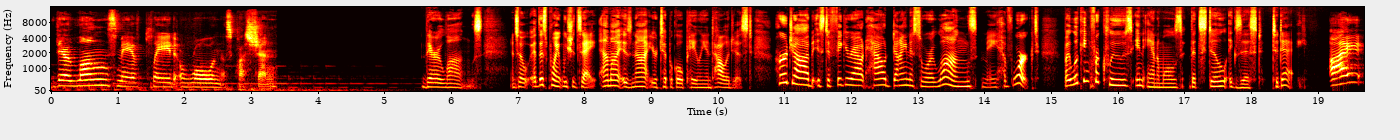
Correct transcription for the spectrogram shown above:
Their lungs may have played a role in this question. Their lungs. And so at this point, we should say Emma is not your typical paleontologist. Her job is to figure out how dinosaur lungs may have worked by looking for clues in animals that still exist today. I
